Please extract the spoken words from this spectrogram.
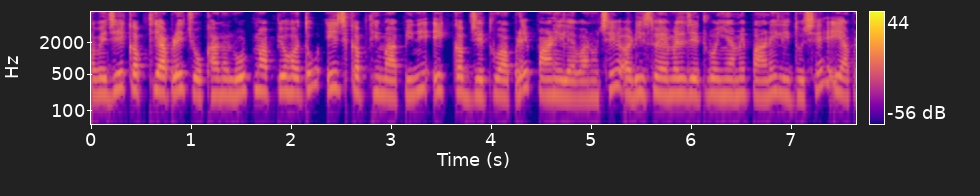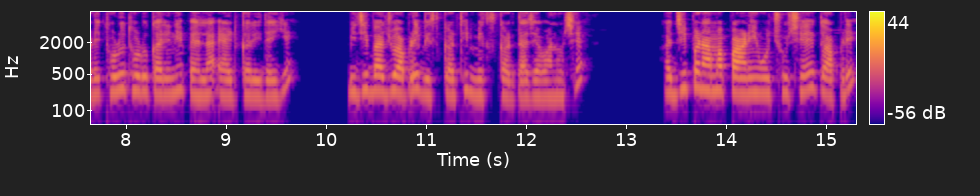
હવે જે કપથી આપણે ચોખાનો લોટ માપ્યો હતો, એ જ કપથી માપીને એક કપ જેટલું આપણે પાણી લેવાનું છે. અઢીસો એમએલ જેટલું અહીંયા મેં પાણી લીધું છે. એ આપણે થોડું થોડું કરીને પહેલાં એડ કરી દઈએ. બીજી બાજુ આપણે વિસ્કરથી મિક્સ કરતા જવાનું છે. હજી પણ આમાં પાણી ઓછું છે, તો આપણે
